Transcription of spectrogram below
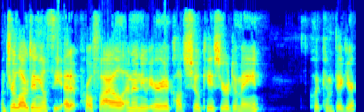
Once you're logged in, you'll see Edit Profile and a new area called Showcase Your Domain. Click Configure.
